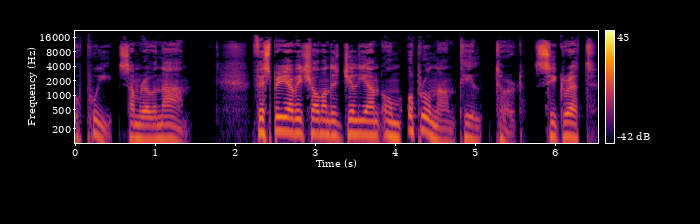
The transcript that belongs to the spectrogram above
oppoi samrøvana. Først spyrir vi kjallvande Gillian om opprunan til Third Secret.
